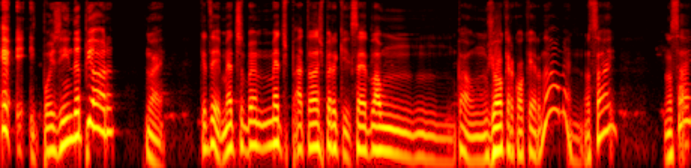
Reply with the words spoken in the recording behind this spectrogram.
É- é- e depois ainda pior, não é? Quer dizer, metes, metes ah, estás à espera aqui, que saia de lá um, um, pá, um joker qualquer. Não, mano, não sai. Não sai.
